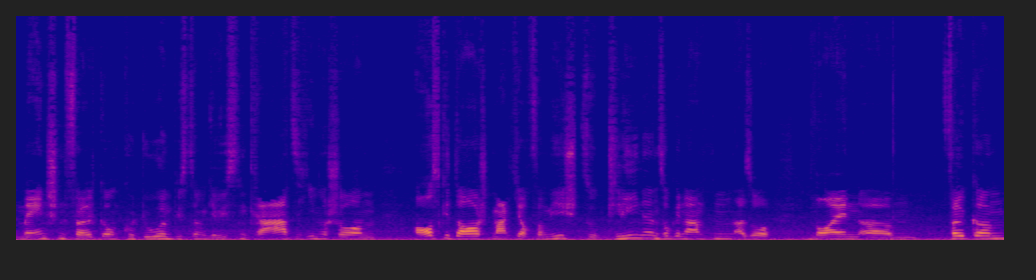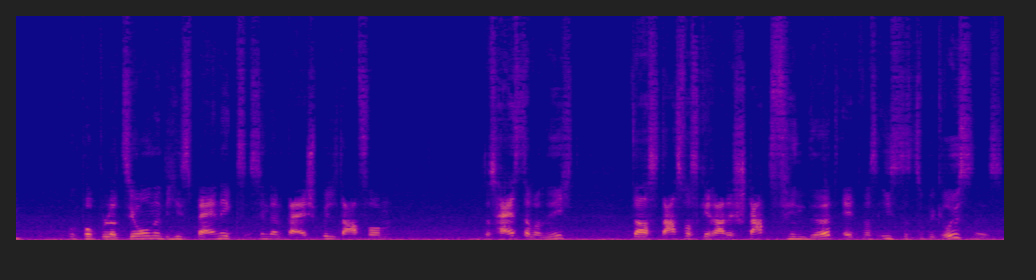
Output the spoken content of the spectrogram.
Menschen, Völker und Kulturen bis zu einem gewissen Grad sich immer schon ausgetauscht, manche auch vermischt zu cleanen sogenannten, also neuen ähm, Völkern und Populationen. Die Hispanics sind ein Beispiel davon. Das heißt aber nicht, dass das, was gerade stattfindet, etwas ist, das zu begrüßen ist.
